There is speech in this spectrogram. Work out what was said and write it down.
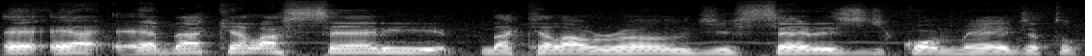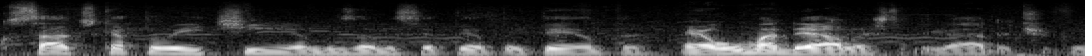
é, é, é, daquela série, daquela run de séries de comédia Tokusatsu que a Toei tinha nos anos 70, 80. É uma delas, tá ligado? Tipo...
